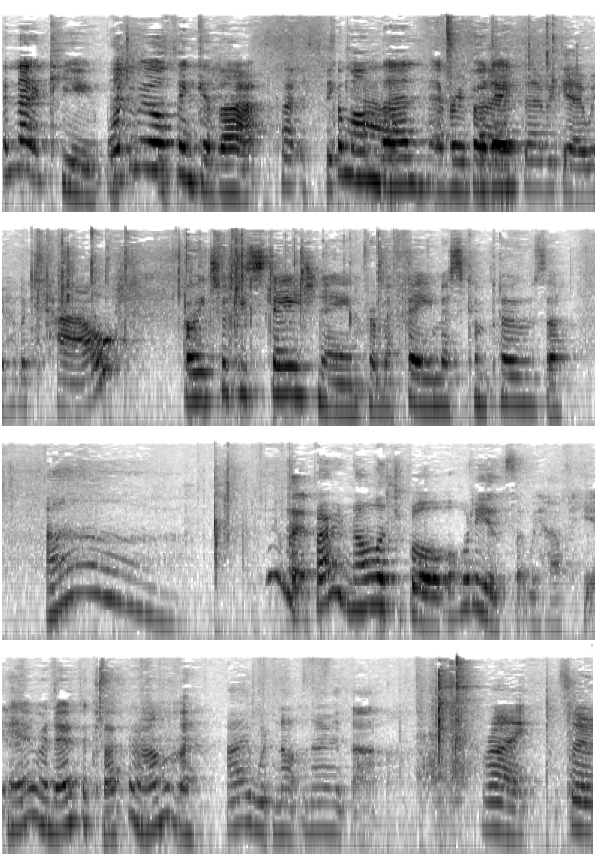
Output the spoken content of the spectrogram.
Isn't that cute? What do we all think of that? Quite a thick Come on then, everybody. So there we go. We have a cow. Oh, he took his stage name from a famous composer. Ah. Look at very knowledgeable audience that we have here. Yeah, we know they're clever, aren't they? I would not know that. Right, so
